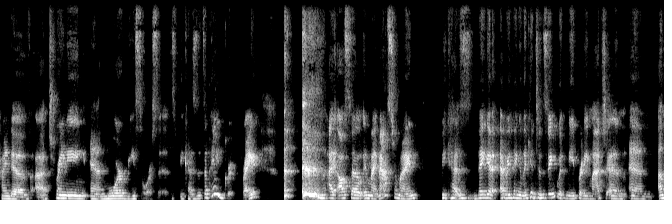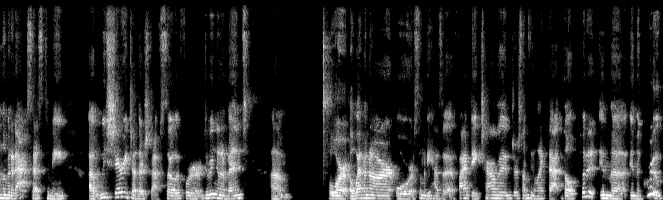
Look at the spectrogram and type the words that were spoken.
kind of uh, training and more resources because it's a paid group, right? I also, in my mastermind, because they get everything in the kitchen sink with me pretty much and, and unlimited access to me, uh, we share each other stuff. So if we're doing an event um, or a webinar or somebody has a five-day challenge or something like that, they'll put it in the in the group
